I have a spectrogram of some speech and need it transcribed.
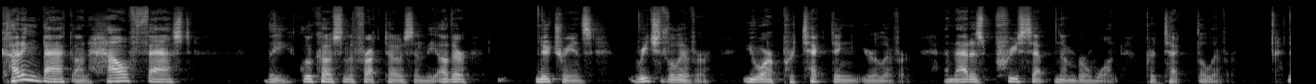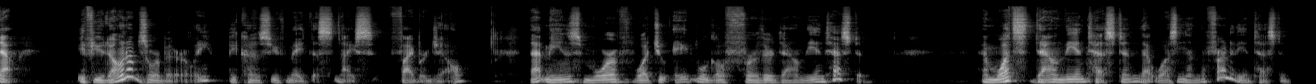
cutting back on how fast the glucose and the fructose and the other nutrients reach the liver, you are protecting your liver. And that is precept number one protect the liver. Now, if you don't absorb it early because you've made this nice fiber gel, that means more of what you ate will go further down the intestine. And what's down the intestine that wasn't in the front of the intestine?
